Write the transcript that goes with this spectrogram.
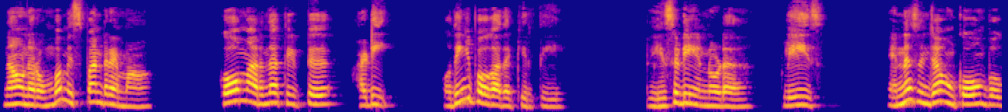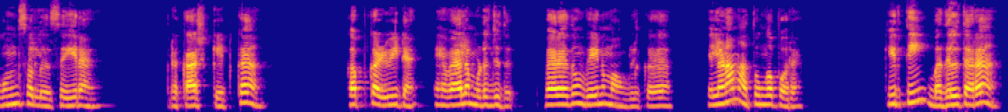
நான் உன்னை ரொம்ப மிஸ் பண்ணுறேம்மா கோவமாக இருந்தால் திட்டு அடி. ஒதுங்கி போகாத கீர்த்தி. பேசுடி என்னோட. ப்ளீஸ் என்ன செஞ்சால் உன் கோவம் போகும்னு சொல்லு செய்கிறேன் பிரகாஷ் கேட்க கப் கழுவிட்டேன். என் வேலை முடிஞ்சுது. வேறு எதுவும் வேணுமா உங்களுக்கு? இல்லைனா நான் தூங்க போகிறேன் கீர்த்தி பதில் தர.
